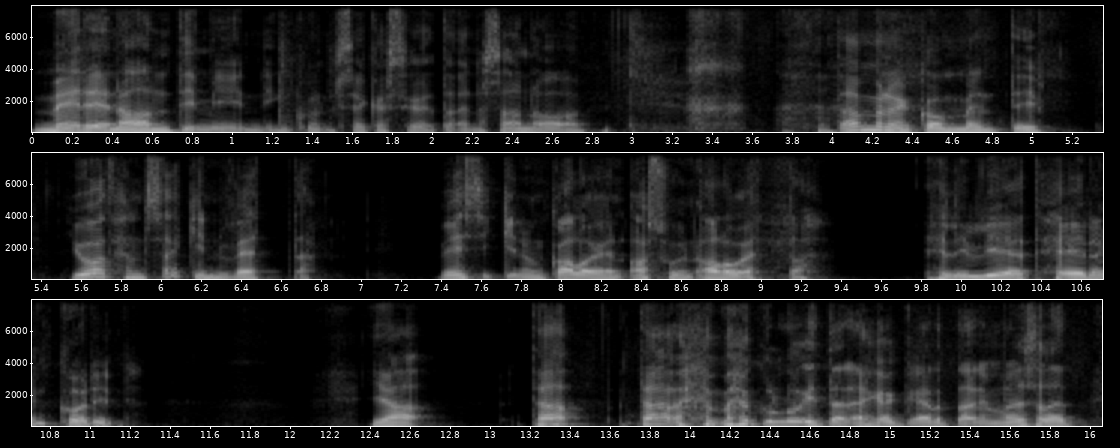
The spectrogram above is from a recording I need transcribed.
meren antimiin, niin kuin sekasyöt aina sanoo. Tämmöinen kommentti. Juothan säkin vettä. Vesikin on kalojen asuinaluetta, eli viet heidän kodin. Ja tää, tää, mä kun luin tämän eka kertaa, niin mä olin sellainen, että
